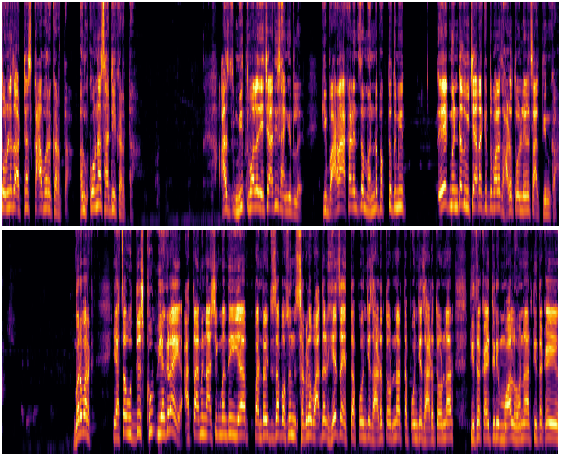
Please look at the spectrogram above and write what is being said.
तोडण्याचा अठ्ठास का बरं करता? आणि कोणासाठी करता? आज मी तुम्हाला याच्या आधी सांगितलं की बारा आखाड्यांचं म्हणणं फक्त तुम्ही एक मिनटात विचारा की तुम्हाला झाडं तोडलेले चालतील का? बरोबर? याचा उद्देश खूप वेगळा आहे. आता आम्ही नाशिकमध्ये या पंधरा दिवसापासून सगळं वादळ हेच आहे. तपोनचे झाडं तोडणार तपोनचे झाडं तोडणार तिथं काहीतरी मॉल होणार तिथं काही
